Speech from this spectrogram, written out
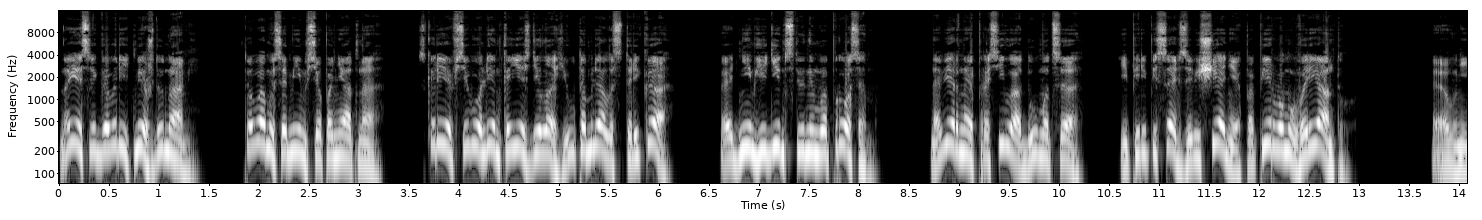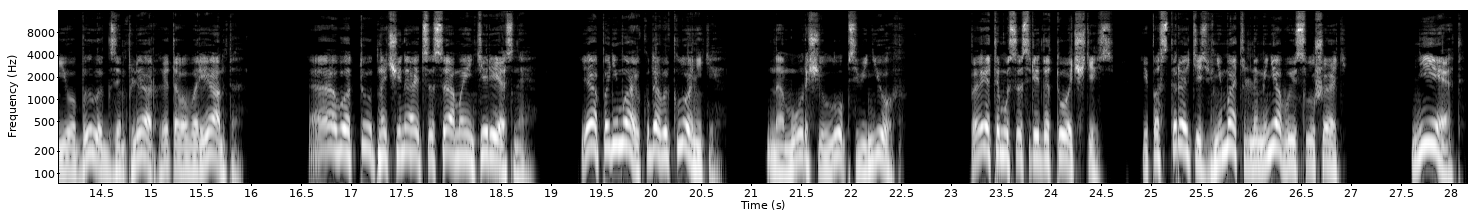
Но если говорить между нами, то вам и самим все понятно. Скорее всего, Ленка ездила и утомляла старика одним единственным вопросом. Наверное, просила одуматься и переписать завещание по первому варианту. А у нее был экземпляр этого варианта. А вот тут начинается самое интересное. Я понимаю, куда вы клоните. Наморщил лоб Свиньев. Поэтому сосредоточьтесь и постарайтесь внимательно меня выслушать. Нет,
